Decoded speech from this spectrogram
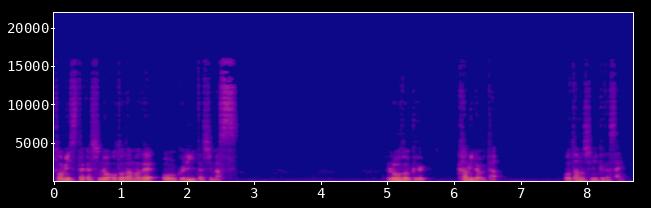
富須隆の音玉でお送りいたします。朗読神の歌お楽しみください。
